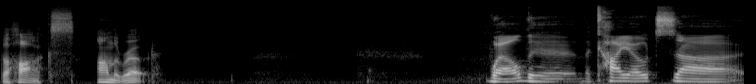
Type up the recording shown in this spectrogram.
the Hawks on the road? Well, the the Coyotes uh,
